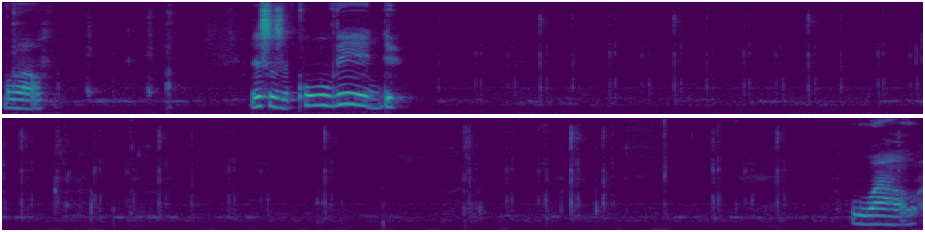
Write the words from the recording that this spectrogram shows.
Wow. This is a cool vid. Wow.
